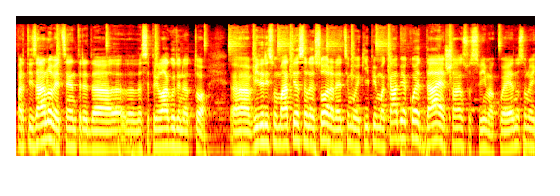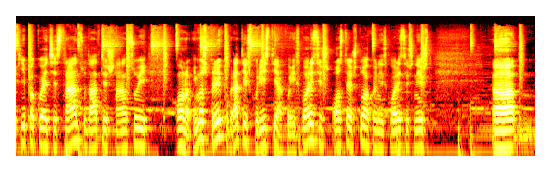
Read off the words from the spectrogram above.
Partizanove centre da, da, da se prilagode na to. Uh, videli smo Matijasa Lesora recimo u ekipi Makabija koja daje šansu svima, koja je jednostavno ekipa koja će strancu dati šansu i ono, imaš priliku, brate, iskoristi, ako iskoristiš, ostaješ tu, ako ne iskoristiš ništa. Uh,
